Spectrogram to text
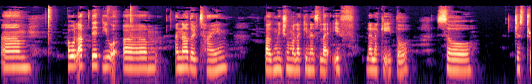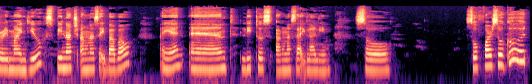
Um, I will update you um another time pag medyo malaki na sila if lalaki ito. So, just to remind you, spinach ang nasa ibabaw. Ayan. And lettuce ang nasa ilalim. So, so far so good.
